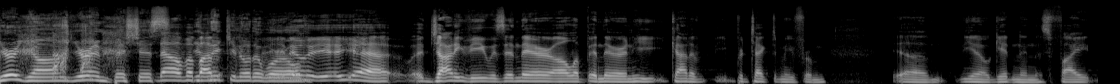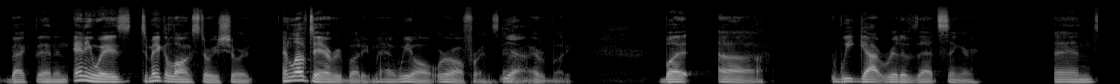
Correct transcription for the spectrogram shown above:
You're young. You're ambitious. no, but you my, think you know the you world. know, yeah, yeah. Johnny V was in there, all up in there, and he kind of protected me from, um, you know, getting in this fight back then. And anyways, to make a long story short, and love to everybody, man. We all we're all friends now, Yeah. everybody. But uh, we got rid of that singer, and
